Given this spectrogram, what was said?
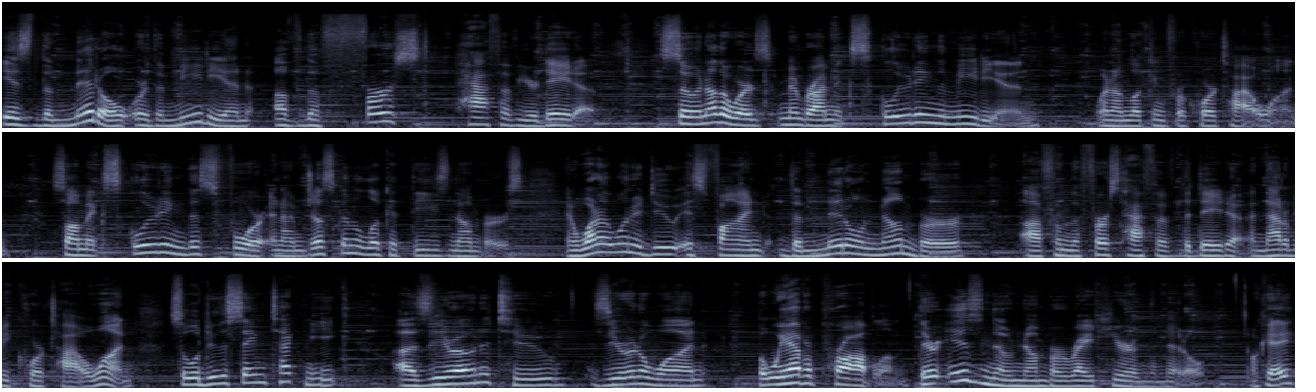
is the middle or the median of the first half of your data. So in other words, remember I'm excluding the median when I'm looking for quartile 1. So I'm excluding this 4 and I'm just going to look at these numbers. And what I want to do is find the middle number uh, from the first half of the data and that'll be quartile 1. So we'll do the same technique, a 0 and a two, zero and a 1, but we have a problem. There is no number right here in the middle, okay?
